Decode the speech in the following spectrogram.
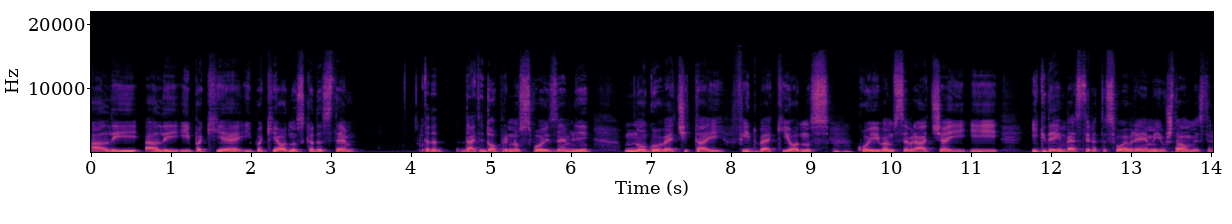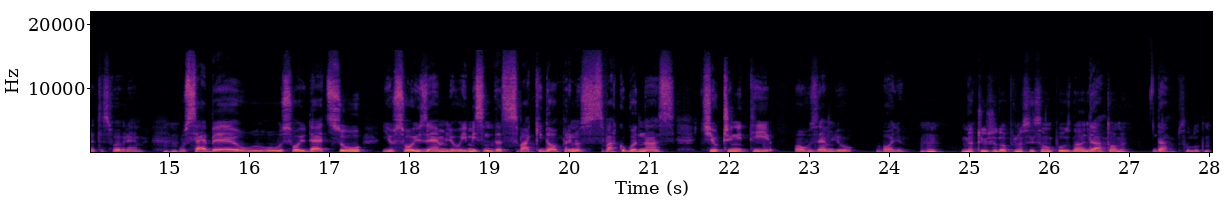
ali, ali ipak, je, ipak je odnos kada ste kada dajete doprinos svojoj zemlji, mnogo veći taj feedback i odnos mm -hmm. koji vam se vraća i, i, i gde investirate svoje vreme i u šta investirate svoje vreme. Mm -hmm. U sebe, u, u svoju decu i u svoju zemlju. I mislim da svaki doprinos svakog od nas će učiniti ovu zemlju boljom. Mhm. Znači više doprinosi i samopouzdanje Da. u tome. Da. Apsolutno.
